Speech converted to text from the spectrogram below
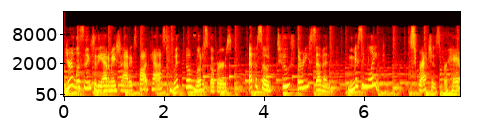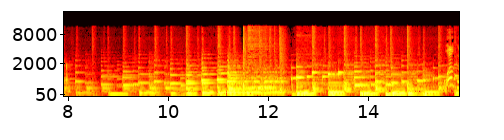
You're listening to the Animation Addicts podcast with the Rotoscopers, episode 237 Missing Link Scratches for Hair.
